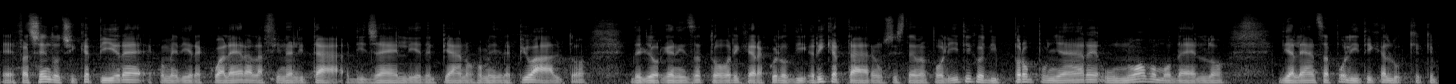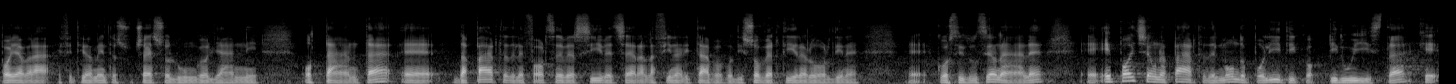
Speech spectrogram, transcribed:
eh, facendoci capire dire, qual era la finalità di Gelli e del piano dire, più alto degli organizzatori, che era quello di ricattare un sistema politico e di propugnare un nuovo modello di alleanza politica che, che, poi avrà effettivamente successo lungo gli anni 80. Eh, da parte delle forze eversive c'era la finalità proprio di sovvertire l'ordine eh, costituzionale eh, e poi c'è una parte del mondo politico piduista che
